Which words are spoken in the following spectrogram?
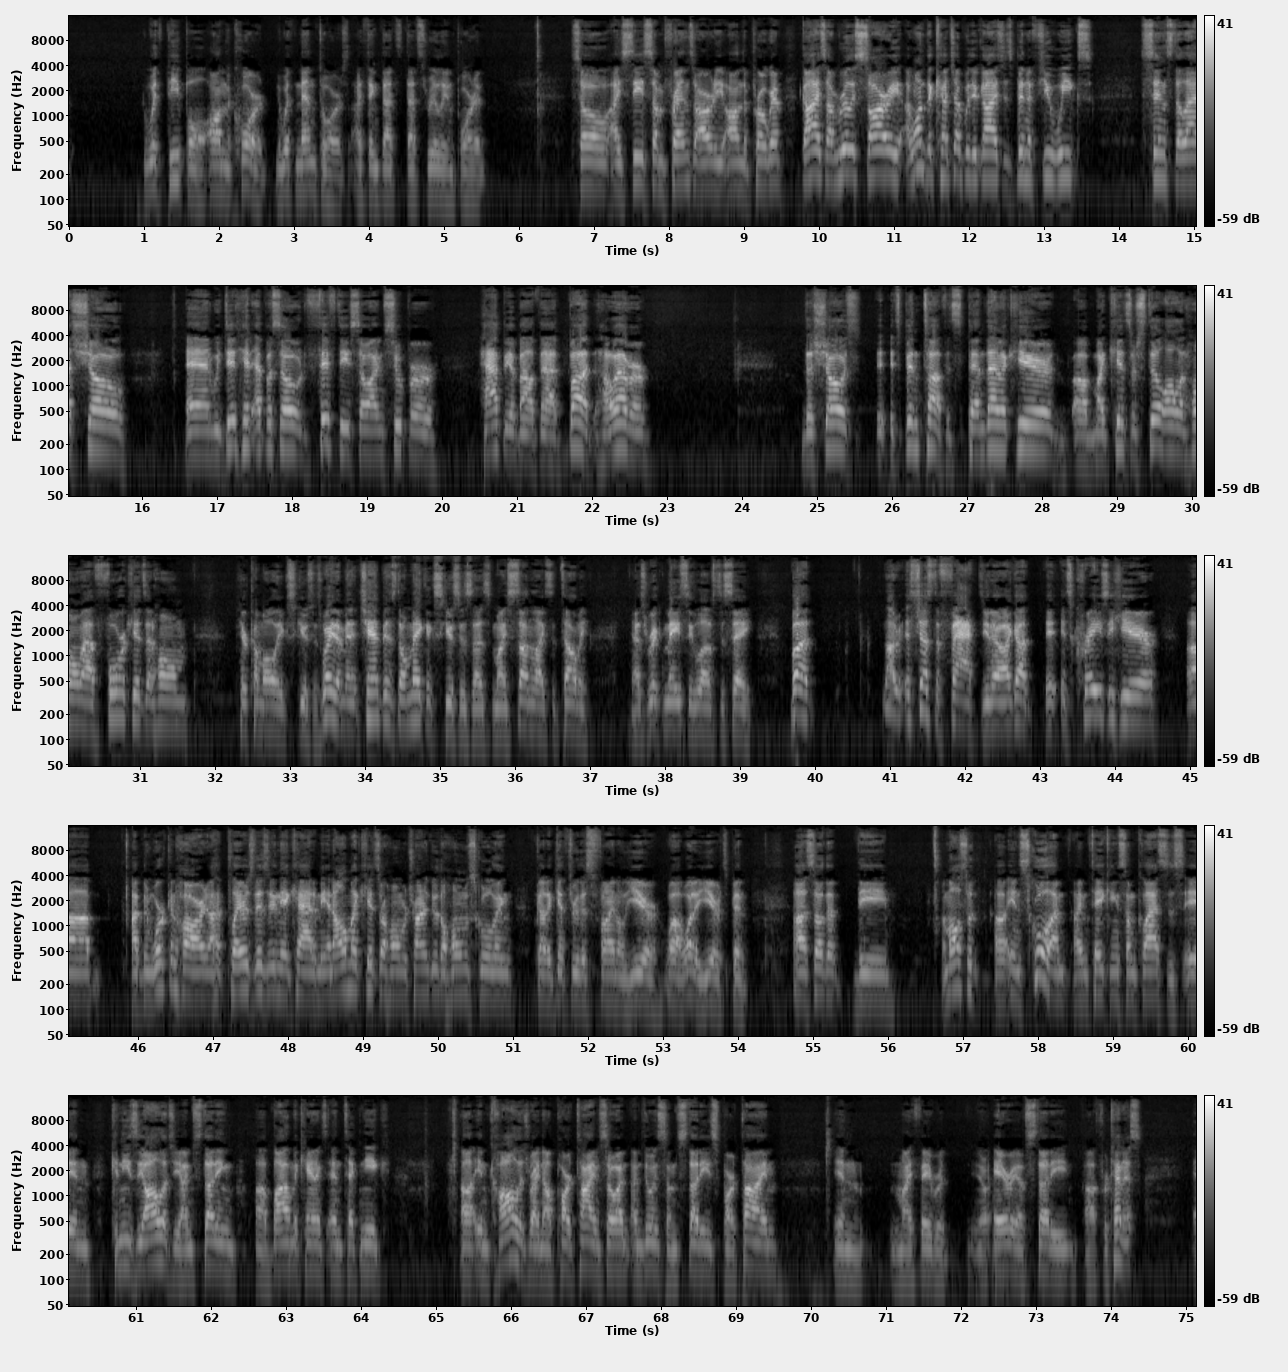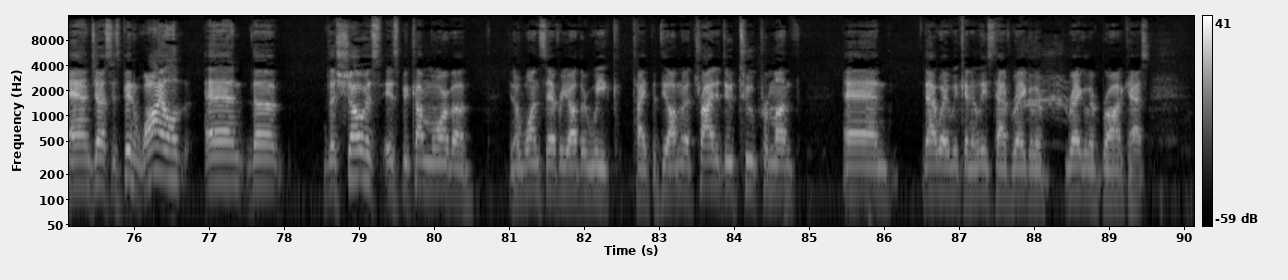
with people on the court, with mentors. I think that's that's really important. So I see some friends already on the program. Guys, I'm really sorry. I wanted to catch up with you guys. It's been a few weeks since the last show and we did hit episode 50, so I'm super happy about that. But however, the show is it, has been tough. It's pandemic here. Uh, my kids are still all at home. I have four kids at home. Here come all the excuses. Wait a minute. Champions don't make excuses, as my son likes to tell me, as Rick Macci loves to say. But not. It's just a fact. You know, I got. It, it's crazy here. Uh, I've been working hard. I have players visiting the academy, and all my kids are home. We're trying to do the homeschooling. Got to get through this final year. Wow, what a year it's been. Uh, so the the I'm also uh, in school. I'm I'm taking some classes in kinesiology. I'm studying uh, biomechanics and technique uh, in college right now, part time. So I'm I'm doing some studies part time in my favorite you know area of study uh, for tennis, and just it's been wild. And the the show is is become more of a you know once every other week type of deal. I'm going to try to do two per month, and that way we can at least have regular regular broadcasts.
